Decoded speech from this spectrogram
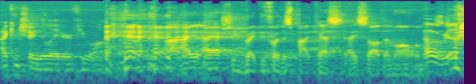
I can show you later if you want. I, I actually, right before this podcast, I saw them all. Oh, really?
